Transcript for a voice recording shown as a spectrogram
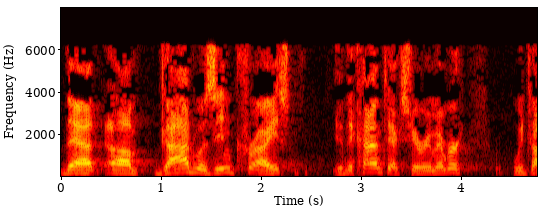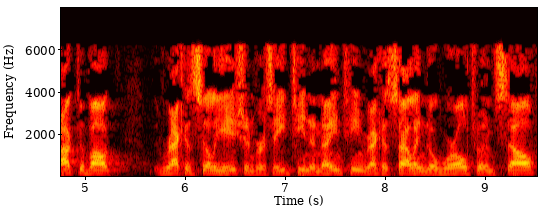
that um, God was in Christ. In the context here, remember, we talked about reconciliation, verse 18 and 19, reconciling the world to himself,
